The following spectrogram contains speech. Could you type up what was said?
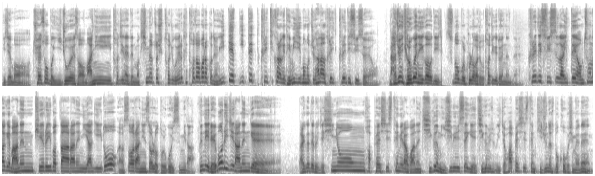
이제 뭐 최소 뭐 2조에서 많이 터진 애들 막 10몇 조씩 터지고 이렇게 터져버렸거든요. 이때 이때 크리티컬하게 데미지 입은 것 중에 하나가 크레, 크레딧 스위스예요. 나중에 결국에는 이거 어디 스노우볼 굴러가지고 터지기도 했는데 크레딧 스위스가 이때 엄청나게 많은 피해를 입었다라는 이야기도 어, 썰 아닌 썰로 돌고 있습니다. 근데 이 레버리지라는 게 말 그대로 이제 신용 화폐 시스템이라고 하는 지금 21세기에 지금 이제 화폐 시스템 기준에서 놓고 보시면은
